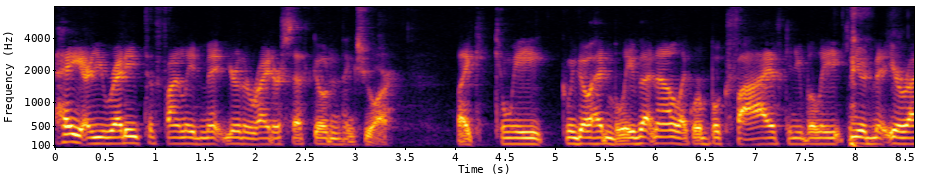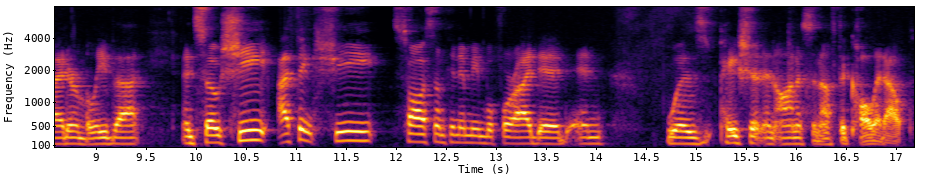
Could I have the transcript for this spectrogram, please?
"Hey, are you ready to finally admit you're the writer Seth Godin thinks you are?" Like, can we can we go ahead and believe that now? Like, we're book five. Can you believe? Can you admit you're a writer and believe that? And so she, I think she saw something in me before I did, and was patient and honest enough to call it out.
